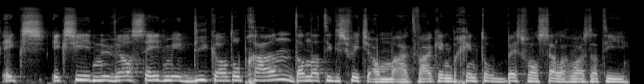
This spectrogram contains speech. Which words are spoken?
ik, ik zie het nu wel steeds meer die kant op gaan dan dat hij de switch al maakt. Waar ik in het begin toch best wel stellig was dat hij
